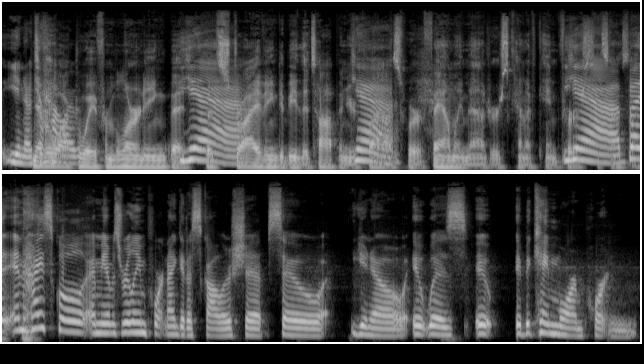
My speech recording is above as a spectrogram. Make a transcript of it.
you know Never walked I, away from learning, but, but Yeah. striving to be the top in your Yeah. class where family matters kind of came first. Yeah, but like. in Yeah. high school, I mean, it was really important I get a scholarship. So you know, it was it it became more important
